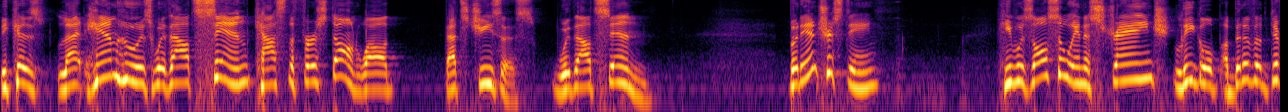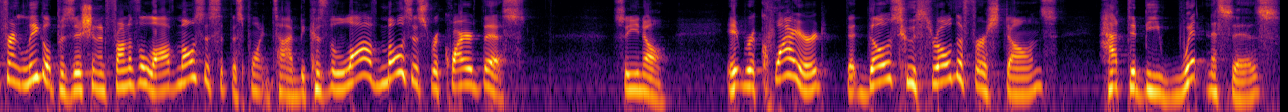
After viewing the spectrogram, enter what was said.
Because let him who is without sin cast the first stone. Well, that's Jesus, without sin. But interesting, he was also in a strange legal, a bit of a different legal position in front of the law of Moses at this point in time because the law of Moses required this. So you know, it required that those who throw the first stones had to be witnesses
